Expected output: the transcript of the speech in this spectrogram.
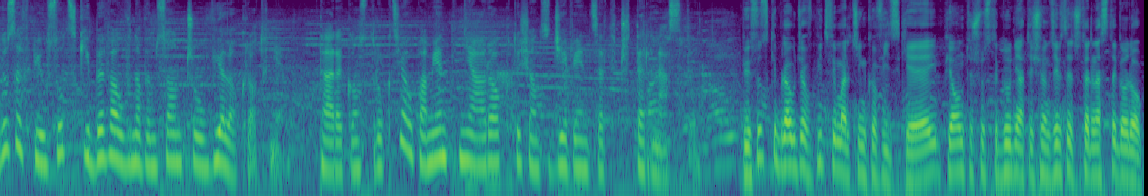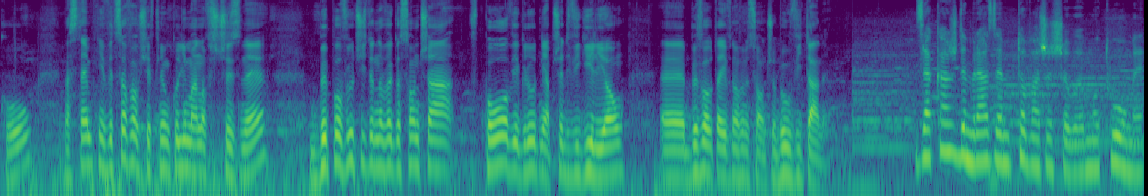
Józef Piłsudski bywał w Nowym Sączu wielokrotnie. Ta rekonstrukcja upamiętnia rok 1914. Piłsudski brał udział w bitwie marcinkowickiej 5-6 grudnia 1914 roku. Następnie wycofał się w kierunku Limanowszczyzny, by powrócić do Nowego Sącza w połowie grudnia przed Wigilią. E, Bywał tutaj w Nowym Sączu, był witany. Za każdym razem towarzyszyły mu tłumy.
